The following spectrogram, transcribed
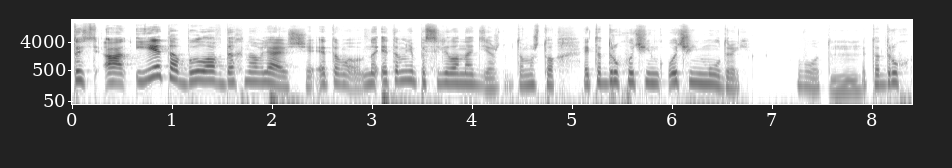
То есть, а, и это было вдохновляюще. Это, но это мне поселило надежду, потому что этот друг очень, очень мудрый. Вот. Мгм. Это друг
